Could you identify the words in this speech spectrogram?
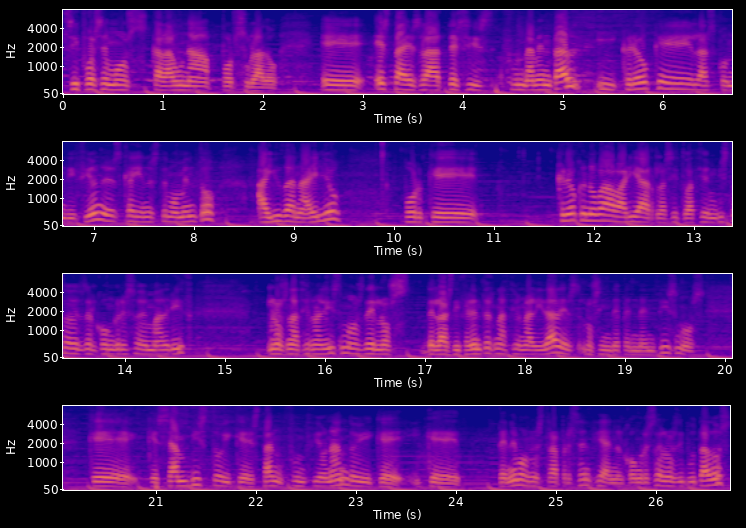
si fuésemos cada una por su lado. Eh, esta es la tesis fundamental y creo que las condiciones que hay en este momento ayudan a ello porque creo que no va a variar la situación. Visto desde el Congreso de Madrid, los nacionalismos de, los, de las diferentes nacionalidades, los independentismos que, se han visto y que están funcionando y que, tenemos nuestra presencia en el Congreso de los Diputados,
